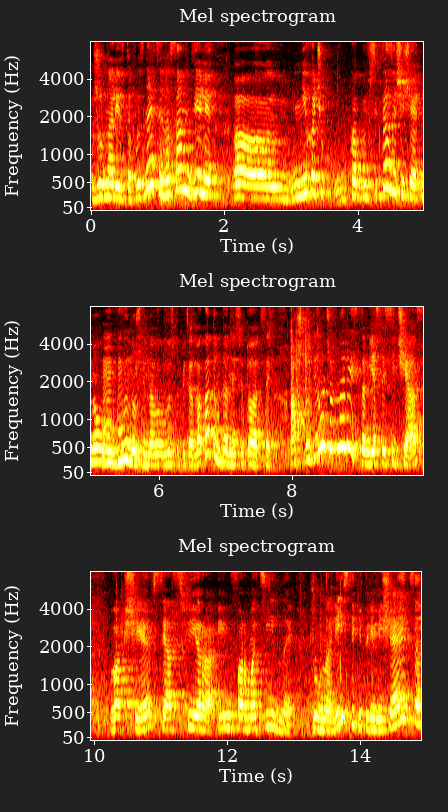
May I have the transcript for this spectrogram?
журналистов. Вы знаете, на самом деле, э, не хочу как бы всегда защищать, но вынуждена выступить адвокатом в данной ситуации. А что делать журналистам, если сейчас вообще вся сфера информативной журналистики перемещается?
